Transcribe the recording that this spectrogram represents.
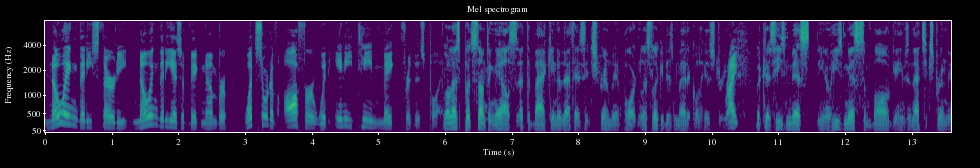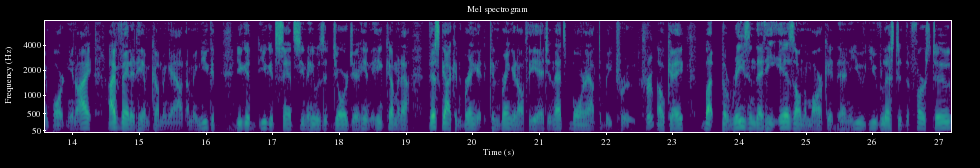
knowing that he's 30, knowing that he has a big number, what sort of offer would any team make for this player? Well, let's put something else at the back end of that that's extremely important. Let's look at his medical history. Right. Because he's missed, you know, he's missed some ball games and that's extremely important. You know, I, I vetted him coming out. I mean, you could you could you could sense, you know, he was at Georgia, he, he coming out. This guy can bring it can bring it off the edge and that's borne out to be true. True. Okay? But the reason that he is on the market and you you've listed the first two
